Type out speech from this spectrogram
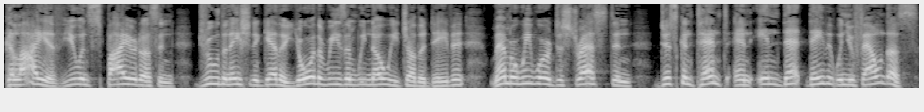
Goliath. You inspired us and drew the nation together. You're the reason we know each other, David. Remember, we were distressed and discontent and in debt, David, when you found us.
